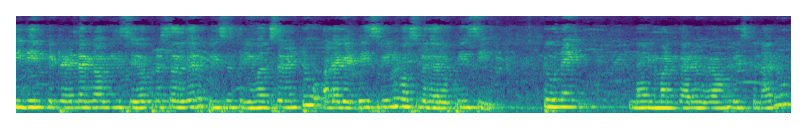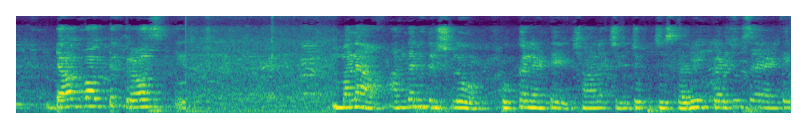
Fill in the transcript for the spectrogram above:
ఈ దీనికి ట్రైనర్గా వి శివప్రసాద్ గారు PC three one seven two అలాగే డి శ్రీనివాసులు గారు PC two nine nine one గారు వ్యవహరిస్తున్నారు. డాగ్ వాక్ టు క్రాస్ మన అందరి దృష్టిలో కుక్కలంటే చాలా చిన్న చూపు చూస్తారు. ఇక్కడ చూసారంటే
